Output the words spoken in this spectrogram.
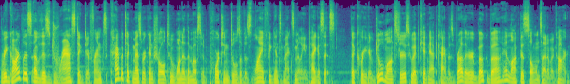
Regardless of this drastic difference, Kaiba took Mesmer Control to one of the most important duels of his life against Maximilian Pegasus, the creator of duel monsters who had kidnapped Kaiba's brother, Mokuba, and locked his soul inside of a card.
